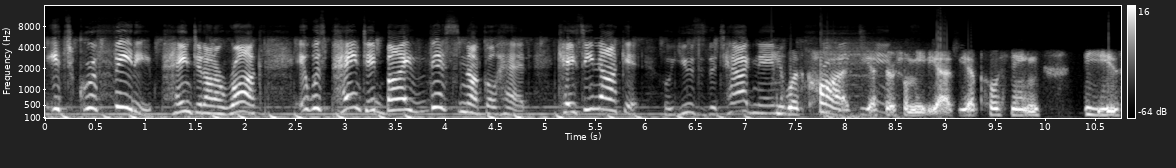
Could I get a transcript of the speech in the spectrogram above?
It's graffiti painted on a rock. It was painted by this knucklehead, Casey Nocket, who uses the tag name. She was caught via social media, via posting these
